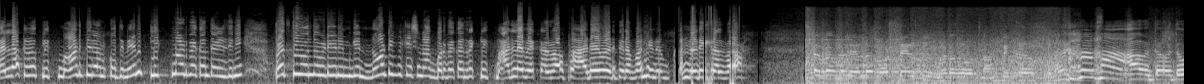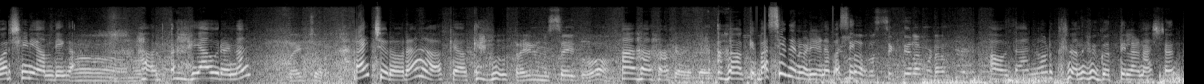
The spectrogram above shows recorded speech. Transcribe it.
ಬೆಲ್ ಹಾಕಿ ಕ್ಲಿಕ್ ಮಾಡ್ತೀರಾ ಅನ್ಕೋತೀನಿ ಏನು ಕ್ಲಿಕ್ ಮಾಡ್ಬೇಕಂತ ಹೇಳ್ತೀನಿ ಪ್ರತಿಯೊಂದು ವಿಡಿಯೋ ನಿಮಗೆ ನೋಟಿಫಿಕೇಶನ್ ಆಗಿ ಬರ್ಬೇಕಂದ್ರೆ ಕ್ಲಿಕ್ ಮಾಡಲೇಬೇಕಲ್ವಾ? ಮಾಡೇ ಮಾಡ್ತೀರಾ? ಬನ್ನಿ ನಮ್ಮ ಕನ್ನಡಿಗಲ್ವಾ ಇನ್ಸ್ಟಾಗ್ರಾಮಲ್ಲಿ ಎಲ್ಲ ನೋಡ್ತಾ ಇರ್ತೀವಿ ಮೇಡಮ್ ಅವ್ರು ನಂಬಿಕೆ ಹಾಂ ಹೌದು ಹೌದೌದು ವರ್ಷಿಣಿ ಅಂಬಿಗ. ಹೌದು. ಯಾವ ಊರಣ್ಣ ರಾಯಚೂರು. ರಾಯಚೂರು ಅವರಾ? ಓಕೆ ಓಕೆ. ಟ್ರೈನ್ ಮಿಸ್ ಆಯ್ತು. ಹಾಂ ಹಾಂ ಹಾಂ. ಓಕೆ ಬಸ್ ಇದೆ ನೋಡಿ ಅಣ್ಣ ಬಸ್ ಬಸ್ ಸಿಗ್ತಿಲ್ಲ ಮೇಡಮ್. ಹೌದಾ? ನೋಡ್ಕೊ ನನಗೆ ಗೊತ್ತಿಲ್ಲ ಅಣ್ಣ ಅಷ್ಟೊಂದು.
